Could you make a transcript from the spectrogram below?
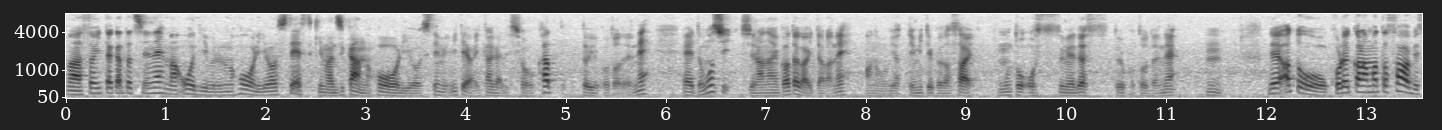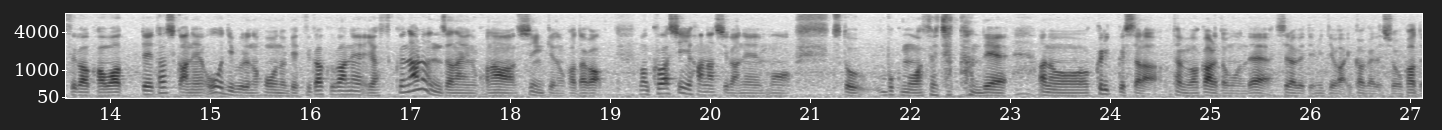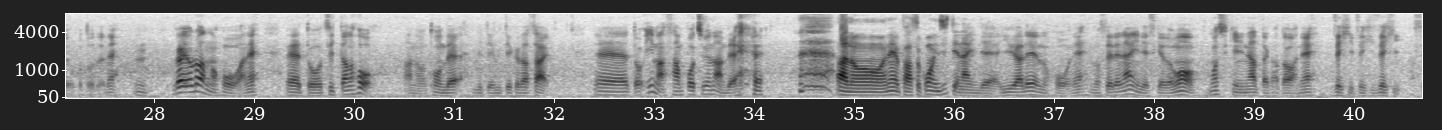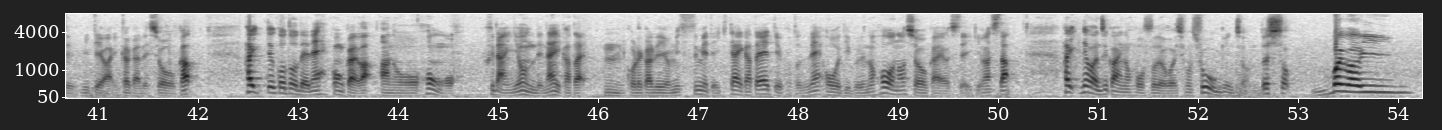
まあそういった形でね、まあ、オーディブルの方を利用して隙間時間の方を利用してみてはいかがでしょうかということでね、えー、ともし知らない方がいたらねあのやってみてください。本当おすすめです。ということでね、うん、であとこれからまたサービスが変わって確かねオーディブルの方の月額がね安くなるんじゃないのかな新規の方が、まあ、詳しい話がね、まあ、ちょっと僕も忘れちゃったんであのクリックしたら多分分かると思うんで調べてみてはいかがでしょうかということでね、うん、概要欄の方はね、えーと、Twitter の方あの飛んで見てみてください。えーと今散歩中なんで あの、ね、パソコンいじってないんで URL の方をね載せれないんですけどももし気になった方はねぜひぜひぜひ載せてみてはいかがでしょうか。はいということでね今回はあの、本を普段読んでない方へ、うん、これから読み進めていきたい方へということでね Audible の方の紹介をしていきました。はいでは次回の放送でお会いしましょう。銀ちゃんでした。バイバイ。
